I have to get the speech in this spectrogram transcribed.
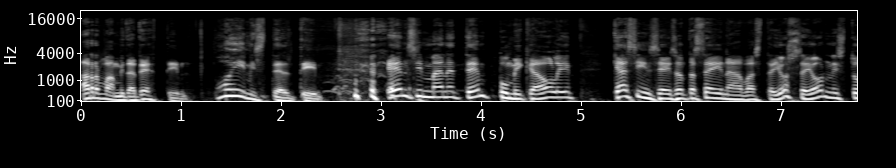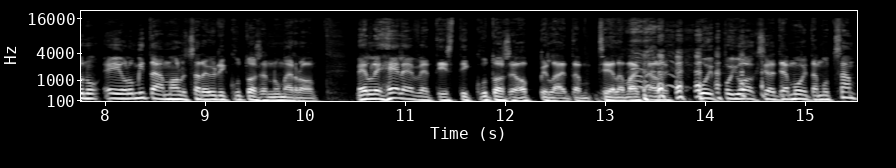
Arvaa mitä tehtiin. Voimisteltiin. Ensimmäinen temppu, mikä oli, käsin seisonta seinää vasta. Jos ei onnistunut, ei ollut mitään mahdollista saada yli kutosen numeroa. Meillä oli helvetisti kutosen oppilaita siellä, vaikka oli huippujuoksijoita ja muita. Mutta Sam,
